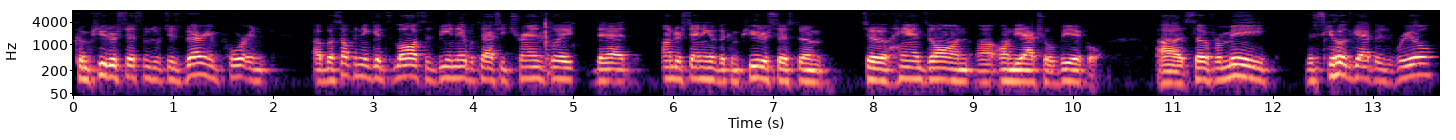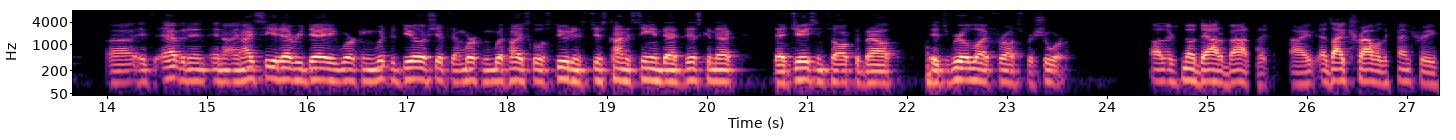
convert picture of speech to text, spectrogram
computer systems, which is very important. Uh, but something that gets lost is being able to actually translate that understanding of the computer system to hands-on on the actual vehicle. Uh, so for me, the skills gap is real. Uh, it's evident, and, and I see it every day working with the dealerships and working with high school students, just kind of seeing that disconnect that Jason talked about. It's real life for us for sure. Oh, there's no doubt about it. I, as I travel the country,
